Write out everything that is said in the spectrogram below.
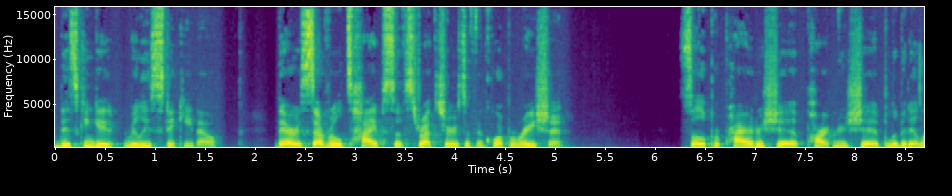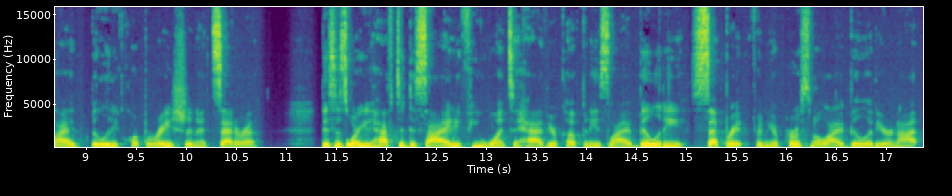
This can get really sticky though. There are several types of structures of incorporation. Sole proprietorship, partnership, limited liability corporation, etc. This is where you have to decide if you want to have your company's liability separate from your personal liability or not.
